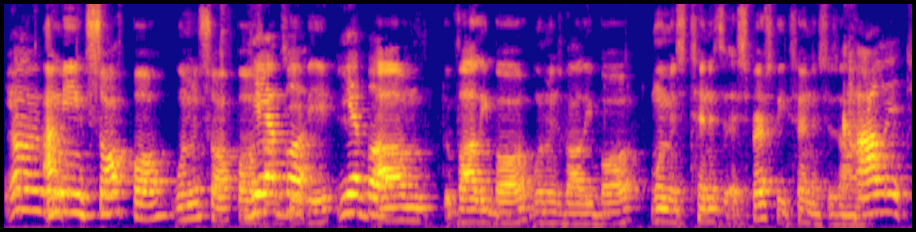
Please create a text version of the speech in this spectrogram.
You don't even, I mean, softball, women's softball Yeah, but- TV. yeah, but- um, volleyball, women's volleyball, women's tennis, especially tennis is on. college.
